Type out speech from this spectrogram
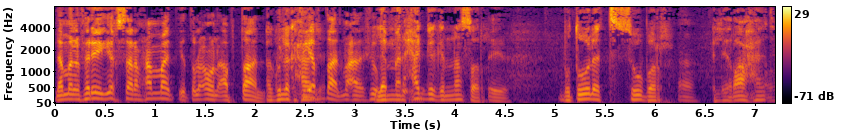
لما الفريق يخسر محمد يطلعون أبطال. أقول لك في حاجة. أبطال. معنا شوف. لما نحقق النصر أيوه بطولة السوبر آه. اللي راحت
